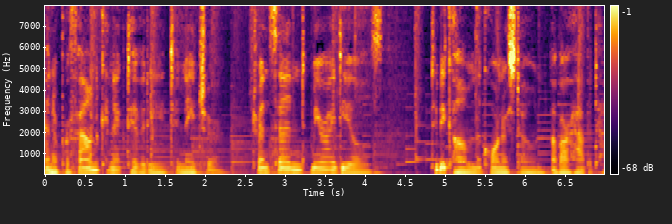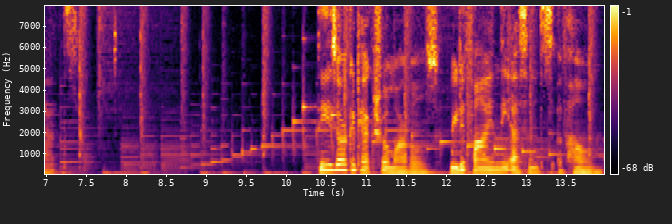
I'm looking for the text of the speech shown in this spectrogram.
and a profound connectivity to nature transcend mere ideals to become the cornerstone of our habitats. These architectural marvels redefine the essence of home,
